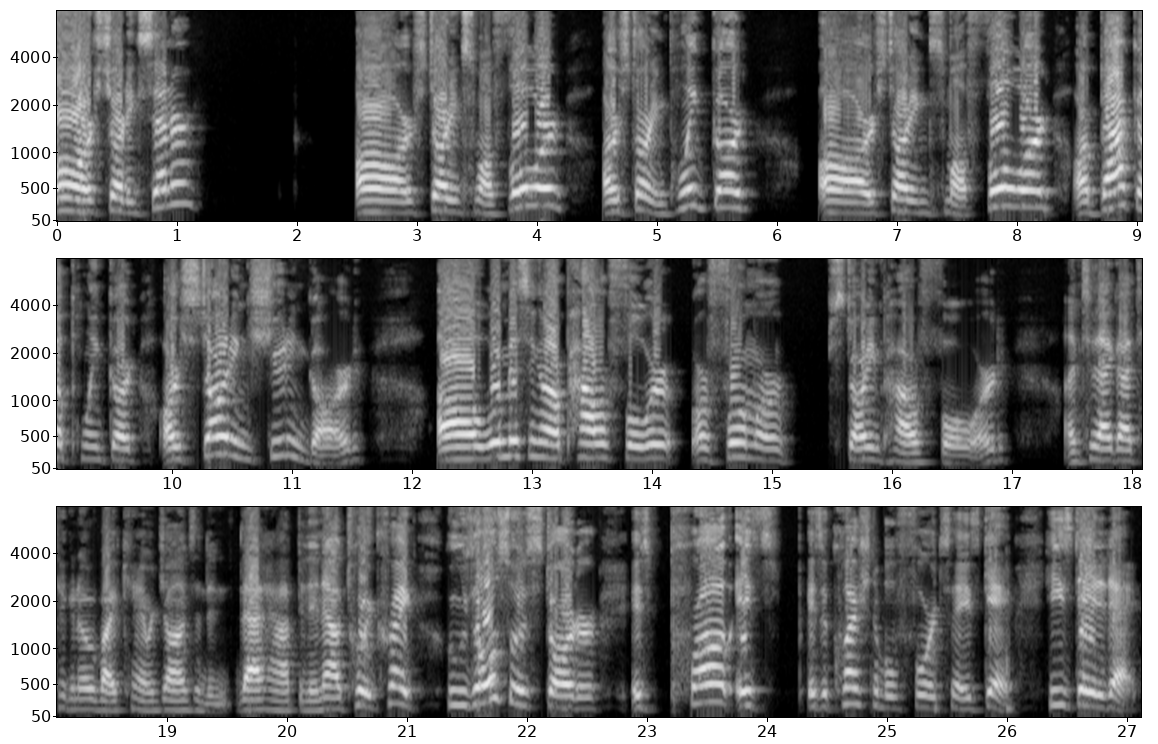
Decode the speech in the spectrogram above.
our starting center, our starting small forward, our starting point guard, our starting small forward, our backup point guard, our starting shooting guard. Uh, we're missing our power forward, our former starting power forward, until that got taken over by Cameron Johnson, and that happened. And now Torrey Craig, who's also a starter, is prob is is a questionable for today's game. He's day to day.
